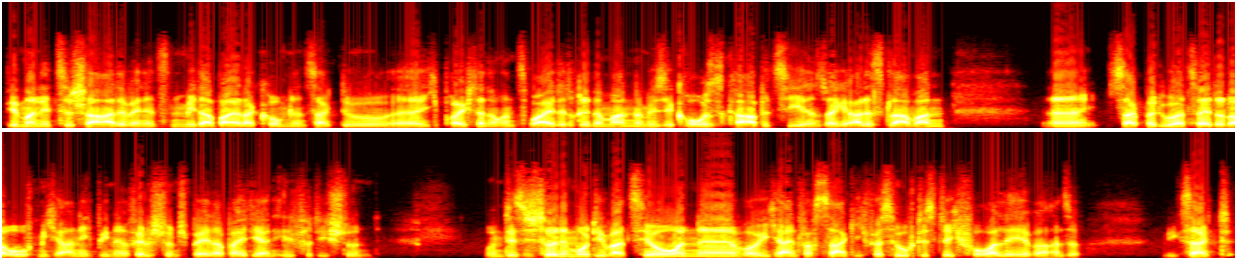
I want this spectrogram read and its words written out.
Ich bin mir nicht zu schade, wenn jetzt ein Mitarbeiter kommt und sagt, du, äh, ich bräuchte noch einen zweiten, dritten Mann, wir müssen ein großes Kabel ziehen. Dann sage ich, alles klar, wann? Sag mal die Uhrzeit oder ruf mich an, ich bin eine Viertelstunde später bei dir und hilf für die Stunde. Und das ist so eine Motivation, äh, wo ich einfach sage, ich versuche das durch Vorlebe. Also, wie gesagt,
